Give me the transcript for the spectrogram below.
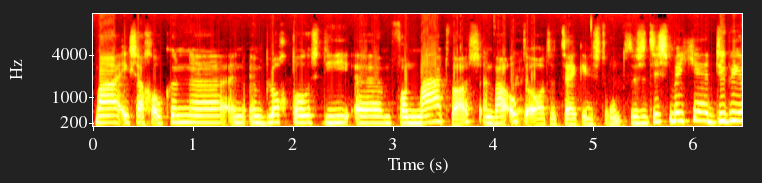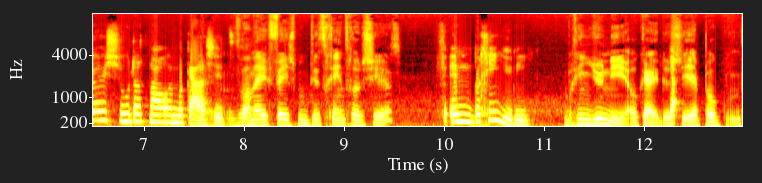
Maar ik zag ook een, eh, een, een blogpost die ehm, van maart was en waar ook de autotag in stond. Dus het is een beetje dubieus hoe dat nou in elkaar zit. Wanneer heeft Facebook dit geïntroduceerd? In begin juni. Begin juni, oké. dus je hebt ook een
